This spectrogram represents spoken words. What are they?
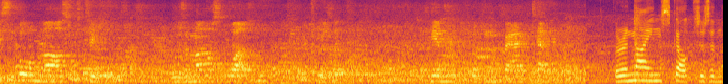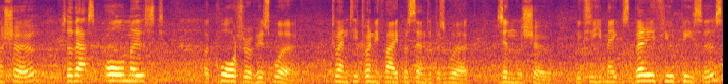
mask two. There was a mask one, which was him looking bad tempered. There are nine sculptures in the show, so that's almost a quarter of his work. 20 25% of his work is in the show because he makes very few pieces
